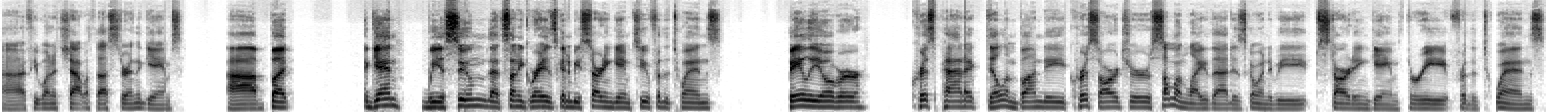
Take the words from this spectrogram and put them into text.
Uh, if you want to chat with us during the games. Uh, but again, we assume that Sonny Gray is going to be starting game two for the Twins. Bailey Ober Chris Paddack, Dylan Bundy, Chris Archer, someone like that is going to be starting game three for the Twins.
